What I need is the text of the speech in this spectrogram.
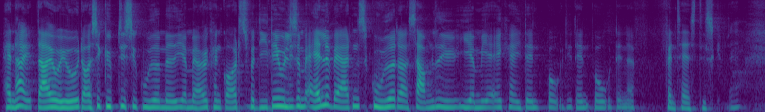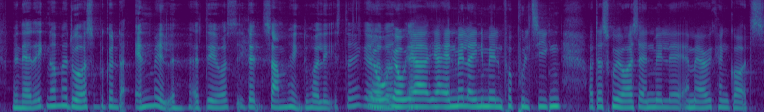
han har, der er jo i øvrigt også egyptiske guder med i American Gods, fordi det er jo ligesom alle verdens guder, der er samlet i, i Amerika i den bog. I den bog. Den er fantastisk. Ja. Men er det ikke noget med, at du også er begyndt at anmelde, at det er også i den sammenhæng, du har læst det? Ikke? Eller jo, hvad? jo ja. jeg, jeg anmelder indimellem på politikken, og der skulle jeg også anmelde American Gods.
